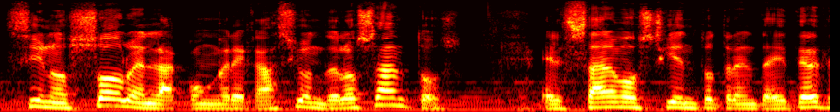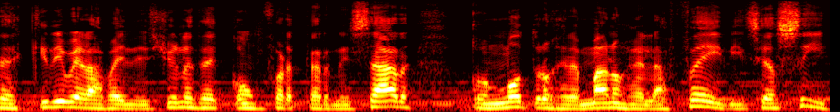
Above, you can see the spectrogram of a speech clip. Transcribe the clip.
sino solo en la congregación de los santos. El Salmo 133 describe las bendiciones de confraternizar con otros hermanos en la fe y dice así,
